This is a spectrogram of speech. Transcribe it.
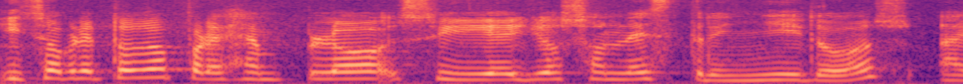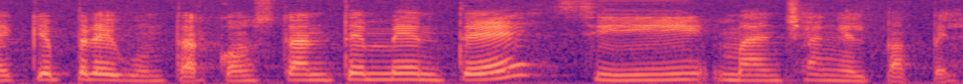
Y, y, sobre todo, por ejemplo, si ellos son estreñidos, hay que preguntar constantemente si manchan el papel.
